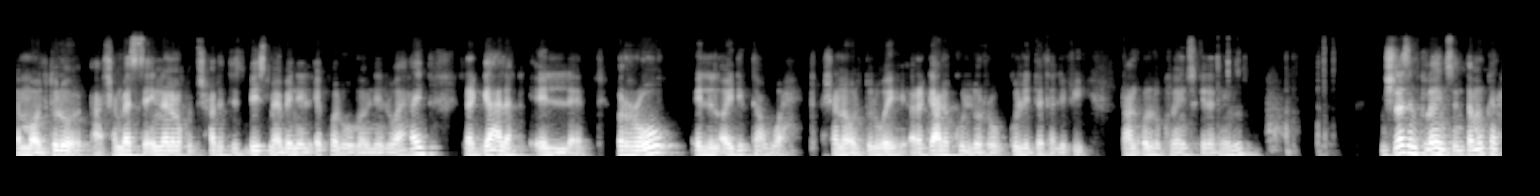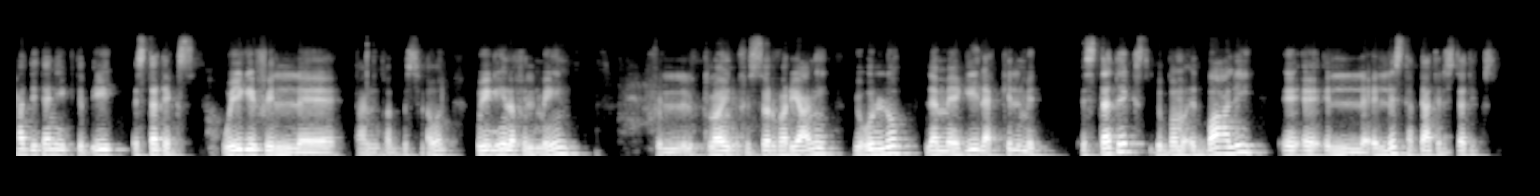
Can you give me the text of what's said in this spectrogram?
لما قلت له عشان بس إن أنا ما كنتش حاطط space ما بين ال equal وما بين الواحد رجع لك ال row اللي ال ID بتاعه واحد. عشان أنا قلت له إيه رجع لك كل ال row كل ال data اللي فيه. تعال نقول له clients كده تاني. مش لازم clients أنت ممكن حد تاني يكتب إيه statics. ويجي في ال تعال نضغط بس الأول. ويجي هنا في ال main في ال client في ال server يعني يقول له لما يجي لك كلمة statics يبقى اطبع لي ال list ة بتاعت ال statics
